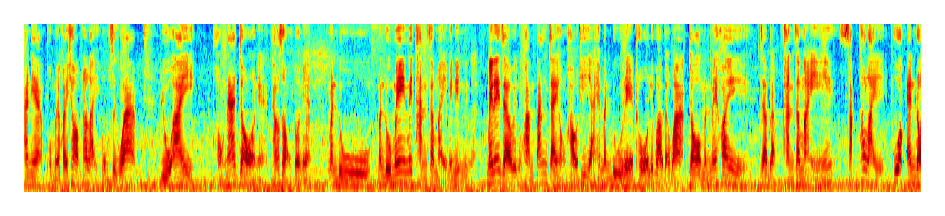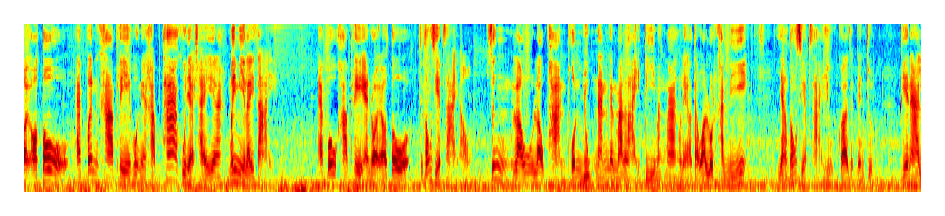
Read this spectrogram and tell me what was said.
อันเนี้ยผมไม่ค่อยชอบเท่าไหร่ผมรู้สึกว่า UI ของหน้าจอเนี่ยทั้งสองตัวเนี้ยมันดูมันดูไม่ไม่ทันสมัยไปนิดนึงอะไม่แน่ใจว่าเป็นความตั้งใจของเขาที่อยากให้มันดูเรโทรหรือเปล่าแต่ว่าจอมันไม่ค่อยจะแบบทันสมัยสักเท่าไหร่ พวก Android Auto Apple CarPlay พวกเนี้ยครับถ้าคุณอยากใช้นะไม่มีไร้สาย Apple CarPlay Android Auto จะต้องเสียบสายเอา ซึ่งเราเราผ่านพ้นยุคนั้นกันมาหลายปีมาก ๆ แล้ว แต่ว่ารถคันนี้ยังต้องเสียบสายอยู่ก็จะเป็นจุดพิจารณาเ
